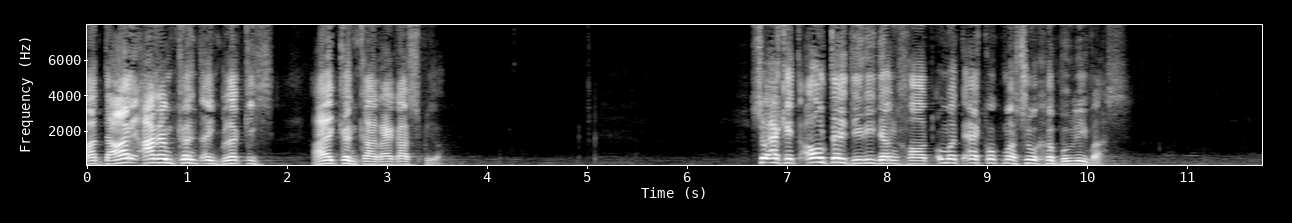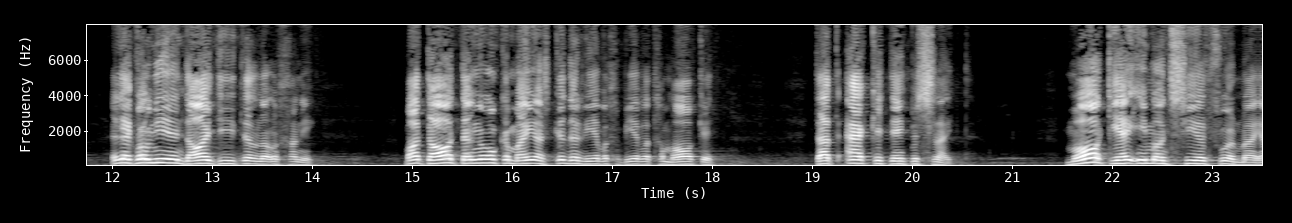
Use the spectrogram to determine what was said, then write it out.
Maar daai arm kind uit blikkies, hy kan rugby speel. So ek het altyd hierdie ding gehad omdat ek ook maar so geboelie was. En ek wou nie in daai detail nou gaan nie. Maar het dinge ook in my as kinderlewe gebeur wat gemaak het dat ek het net besluit. Maak jy iemand seer vir my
